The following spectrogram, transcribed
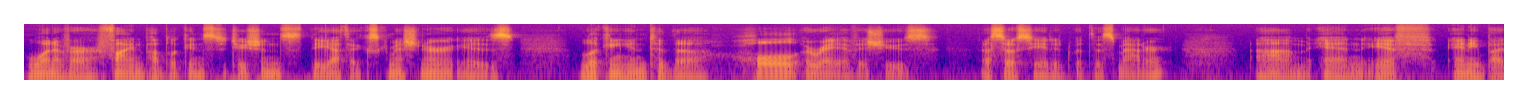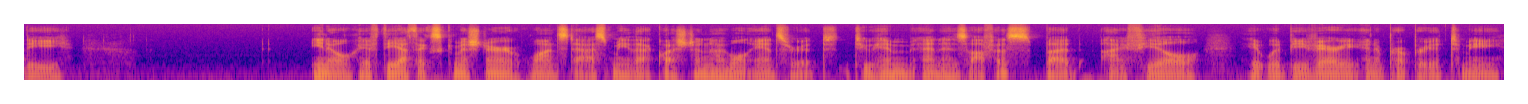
one of our fine public institutions, the Ethics Commissioner, is looking into the whole array of issues associated with this matter. Um, and if anybody you know, if the ethics commissioner wants to ask me that question, I will answer it to him and his office. But I feel it would be very inappropriate to me,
